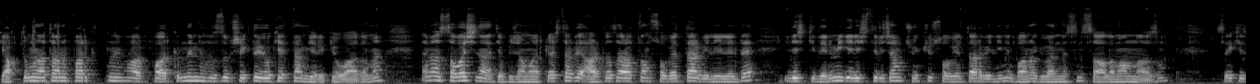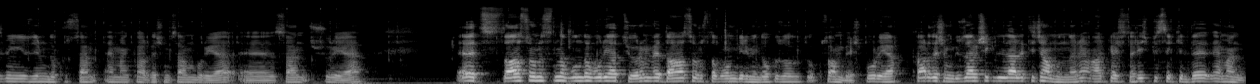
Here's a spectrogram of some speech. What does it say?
yaptığımın hatanın farkındayım, farkındayım ve hızlı bir şekilde yok etmem gerekiyor bu adamı. Hemen savaş inayet yapacağım arkadaşlar ve arka taraftan Sovyetler Birliği ile de ilişkilerimi geliştireceğim. Çünkü Sovyetler Birliği'nin bana güvenmesini sağlamam lazım. 8129 sen hemen kardeşim sen buraya, e, sen şuraya. Evet daha sonrasında bunu da buraya atıyorum ve daha sonrasında 11.995 buraya. Kardeşim güzel bir şekilde ilerleteceğim bunları. Arkadaşlar hiçbir şekilde hemen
